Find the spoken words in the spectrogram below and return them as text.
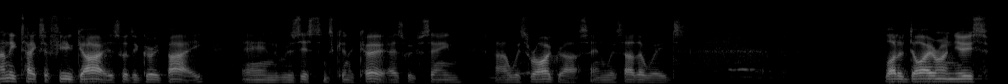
only takes a few goes with a group A and resistance can occur, as we've seen uh, with ryegrass and with other weeds. A lot of diuron use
